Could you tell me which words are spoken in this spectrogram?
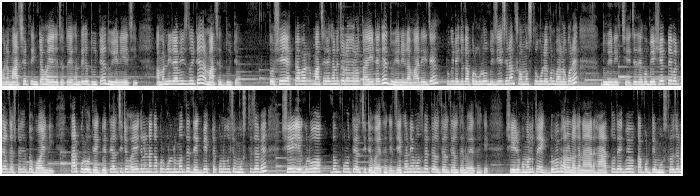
মানে মাছের তিনটা হয়ে গেছে, তো এখান থেকে দুইটা ধুয়ে নিয়েছি। আমার নিরামিষ দুইটা আর মাছের দুইটা। তো সে একটা আবার মাছের এখানে চলে গেল, তাই এটাকে ধুয়ে নিলাম। আর এই যে টুকিটাকি কাপড়গুলো ভিজিয়েছিলাম, সমস্তগুলো এখন ভালো করে ধুয়ে নিচ্ছে। যে দেখো, বেশি একটা এবার তেল কাজটা কিন্তু হয়নি। তারপরেও দেখবে, তেল চিটে হয়ে গেলে না কাপড়গুলোর মধ্যে দেখবে একটা কোনো কিছু মুছতে যাবে, সেই এগুলো একদম পুরো তেল চিটে হয়ে থাকে। যেখানে মুছবে তেল তেল তেল তেল হয়ে থাকে। সেই রকম হলে তো একদমই ভালো লাগে না। আর হাতও দেখবে কাপড় দিয়ে মুছলেও যেন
